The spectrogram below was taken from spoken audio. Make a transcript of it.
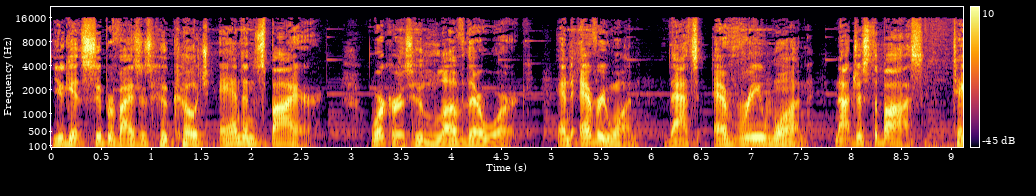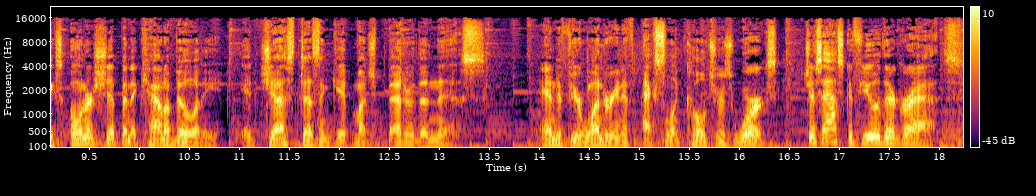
you get supervisors who coach and inspire, workers who love their work, and everyone that's everyone, not just the boss takes ownership and accountability. It just doesn't get much better than this. And if you're wondering if Excellent Cultures works, just ask a few of their grads.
